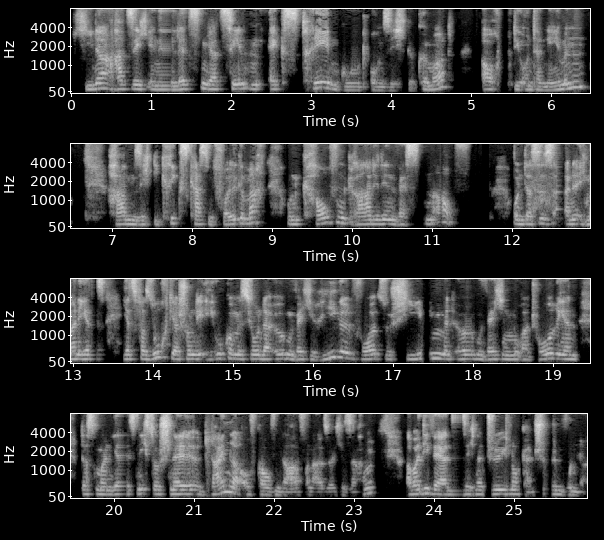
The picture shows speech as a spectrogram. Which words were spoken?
China hat sich in den letzten Jahrzehnten extrem gut um sich gekümmert. Auch die Unternehmen haben sich die Kriegskassen voll gemacht und kaufen gerade den Westen auf. Und das ist eine, ich meine, jetzt, jetzt versucht ja schon die EU-Kommission da irgendwelche Riegel vorzuschieben mit irgendwelchen Moratorien, dass man jetzt nicht so schnell Daimler aufkaufen darf und all solche Sachen. Aber die werden sich natürlich noch ganz schön wundern.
